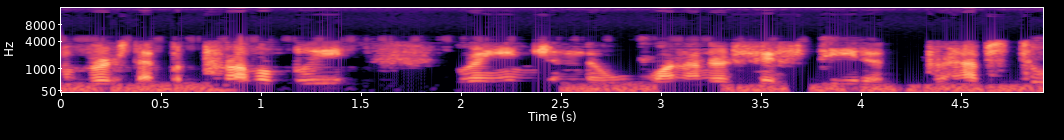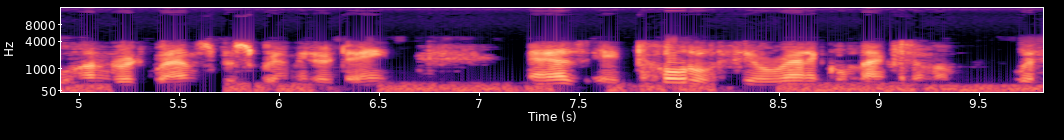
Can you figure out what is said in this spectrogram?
numbers that would probably range in the 150 to perhaps 200 grams per square meter day as a total theoretical maximum with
